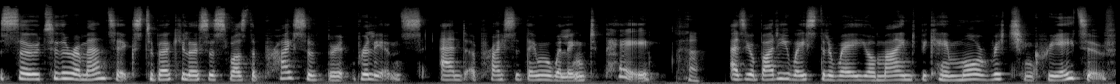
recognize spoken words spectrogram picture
So, to the Romantics, tuberculosis was the price of br- brilliance and a price that they were willing to pay. As your body wasted away, your mind became more rich and creative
